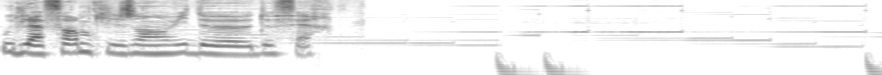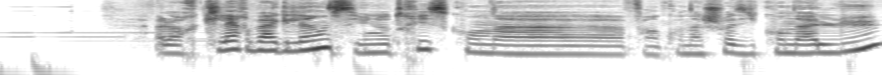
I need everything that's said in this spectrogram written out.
ou de la forme qu'ils ont envie de faire. Alors Claire Baglin, c'est une autrice qu'on a, enfin qu'on a choisie, qu'on a lue.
